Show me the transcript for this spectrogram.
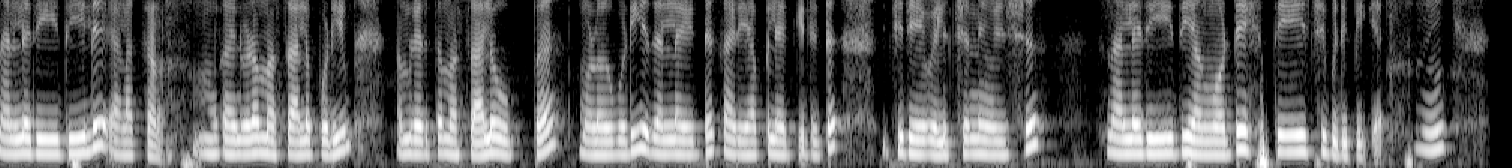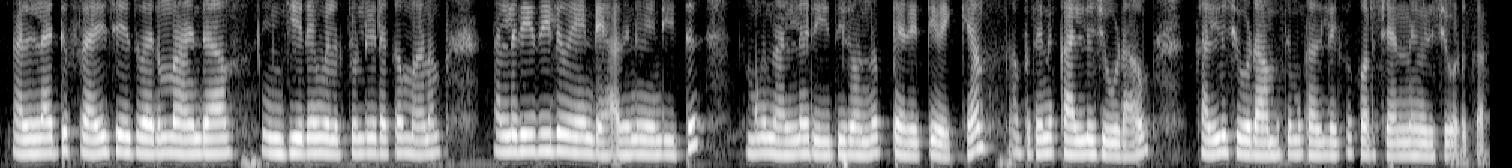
നല്ല രീതിയിൽ ഇളക്കണം. നമുക്ക് അതിന്റെ കൂടെ മസാലപ്പൊടിയും നമ്മുടെ അടുത്ത മസാല ഉപ്പ് മുളക് പൊടി ഇതെല്ലാം ഇട്ട് കറിവേപ്പിലയൊക്കെ ഇട്ടിട്ട് ഇച്ചിരി വെളിച്ചെണ്ണ ഒഴിച്ച് നല്ല രീതി അങ്ങോട്ട് തേച്ച് പിടിപ്പിക്കാം. നല്ലതായിട്ട് ഫ്രൈ ചെയ്ത് വരുമ്പോൾ അതിന്റെ ആ ഇഞ്ചിയുടെയും വെളുത്തുള്ളിയുടെ ഒക്കെ മണം നല്ല രീതിയിൽ വേണ്ടേ? അതിന് വേണ്ടിയിട്ട് നമുക്ക് നല്ല രീതിയിലൊന്ന് പുരട്ടി അപ്പോൾ തന്നെ കല്ല് ചൂടാവും. കല്ല് ചൂടാകുമ്പോൾ നമുക്ക് അതിലേക്ക് കുറച്ച് എണ്ണ ഒഴിച്ച് കൊടുക്കാം.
